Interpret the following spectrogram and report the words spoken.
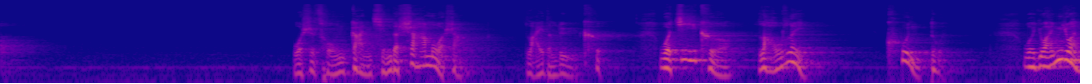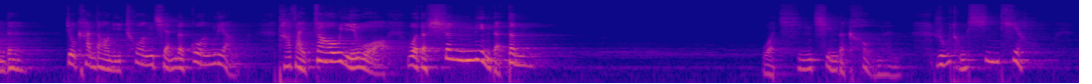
我是从感情的沙漠上来的旅客，我饥渴、劳累、困顿，我远远的就看到你窗前的光亮，它在招引我，我的生命的灯。我轻轻的叩门，如同心跳。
